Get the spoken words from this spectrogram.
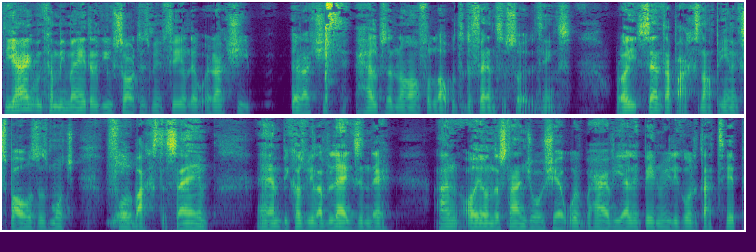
the argument can be made that if you sort this midfield out, it actually it actually helps an awful lot with the defensive side of things, right? Centre backs not being exposed as much, full backs the same, um, because we'll have legs in there. And I understand your shit with Harvey Elliott being really good at that tip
